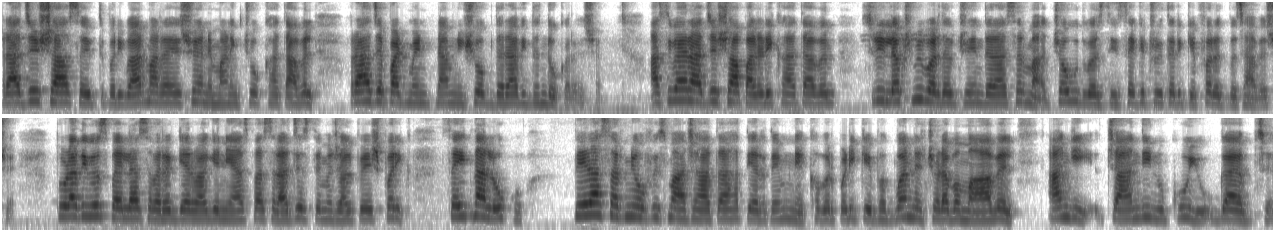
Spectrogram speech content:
રાજેશ શાહ સંયુક્ત પરિવારમાં રહે છે અને માણેક ચોક ખાતે આવેલ રાજ એપાર્ટમેન્ટ નામની શોપ ધરાવી ધંધો કરે છે. આ સિવાય રાજેશ શાહ પાલડી ખાતે આવેલ શ્રી લક્ષ્મીવર્ધક જૈન દરાસરમાં ચૌદ વર્ષથી સેક્રેટરી તરીકે ફરજ બજાવે છે. થોડા દિવસ પહેલાં સવારે અગિયાર વાગ્યાની આસપાસ રાજેશ તેમજ અલ્પેશ પરીખ સહિતના લોકો દેરાસરની ઓફિસમાં હાજર હતા. ત્યારે તેમને ખબર પડી કે ભગવાનને ચડાવવામાં આવેલ આંગી ચાંદીનું ખોયું ગાયબ છે.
